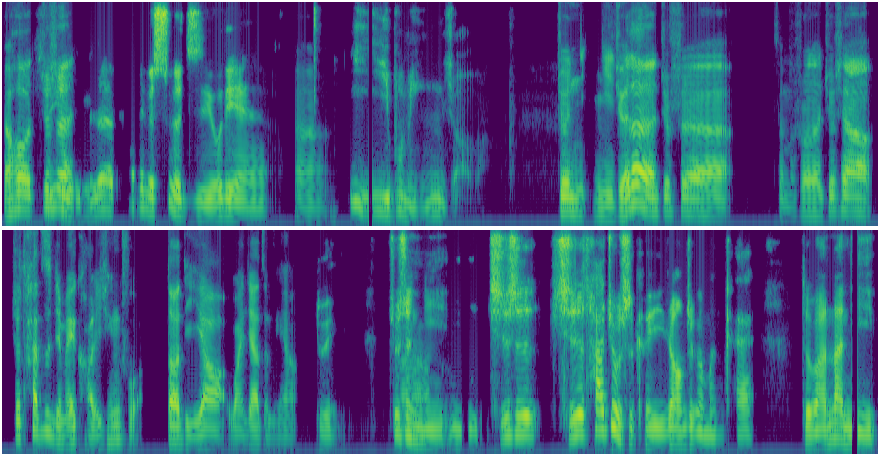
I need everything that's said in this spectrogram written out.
然后就是我觉得他这个设计有点嗯意义不明，你知道吧？就你你觉得就是怎么说呢？就像就他自己没考虑清楚。到底要玩家怎么样？对，就是你你其实其实他就是可以让这个门开，对吧？那你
